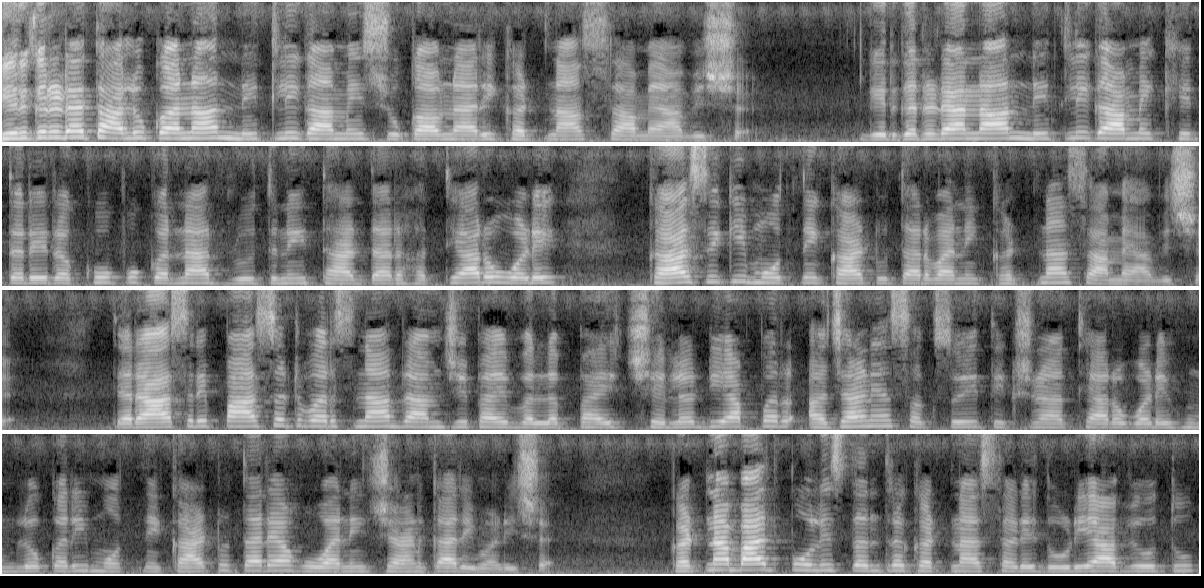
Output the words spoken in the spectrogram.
ગીરગઢડા તાલુકાના નીતલી ગામે ચૂકાવનારી ઘટના સામે આવી છે. ગીરગઢડાના નીતલી ગામે ખેતરે રખોપો કરનાર વૃદ્ધની ધારદાર હથિયારો વડે ઘા સીકી મોતને ઘાટ ઉતારવાની ઘટના સામે આવી છે. ત્યારે આશરે પાસઠ વર્ષના રામજીભાઈ વલ્લભભાઈ છેલડિયા પર અજાણ્યા શખ્સોએ તીક્ષ્ણ હથિયારો વડે હુમલો કરી મોતને ઘાટ ઉતાર્યા હોવાની જાણકારી મળી છે. ઘટના બાદ પોલીસ તંત્ર ઘટના સ્થળે દોડી આવ્યું હતું.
